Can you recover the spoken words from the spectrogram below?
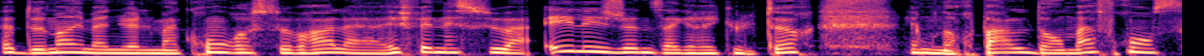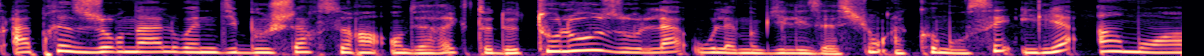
Demain, Emmanuel Macron recevra la FNSEA et les jeunes agriculteurs. Et on en reparle dans Ma France. Après ce journal, Wendy Bouchard sera en direct de Toulouse, là où la mobilisation a commencé il y a un mois.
